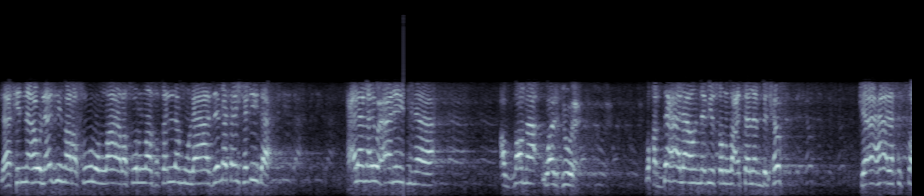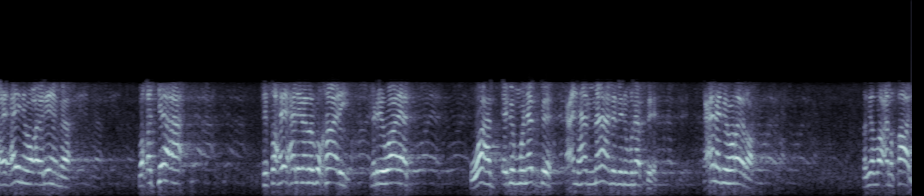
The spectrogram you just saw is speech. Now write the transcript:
لكنه لزم رسول الله رسول الله صلى الله عليه وسلم ملازمة شديدة على ما يعانيه من الظمأ والجوع. وقد دعا له النبي صلى الله عليه وسلم بالحفظ. جاء هذا في الصحيحين وغيرهما. وقد جاء في صحيح الإمام البخاري من رواية وهب بن منبه عن همام بن منبه. عن أبي هريرة. رضي الله عنه قال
